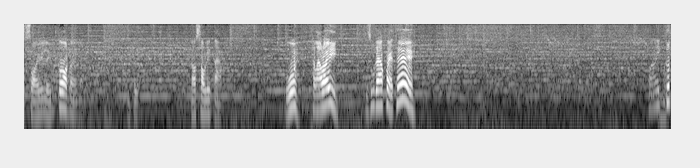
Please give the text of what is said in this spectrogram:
Con sói lấy một con rồi. Bình tĩnh Nó sau lên 8 Ui thằng nào đây? Juda khỏe thế. Vãi cứt.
